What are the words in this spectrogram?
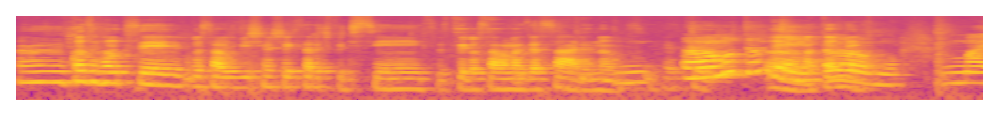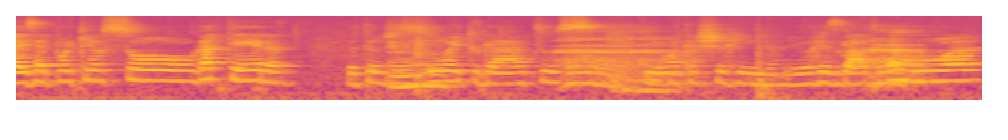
Hum, quando você falou que você gostava de bichinho, eu achei que você era tipo de ciência. Você gostava mais dessa área? Não. É tudo. Amo também, Ama também. amo. Mas é porque eu sou gateira. Eu tenho 18 gatos e uma cachorrinha. Eu resgato da rua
